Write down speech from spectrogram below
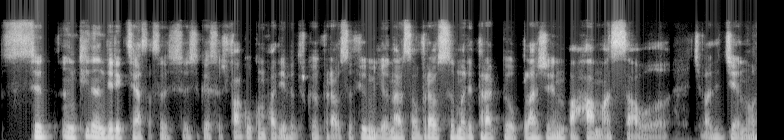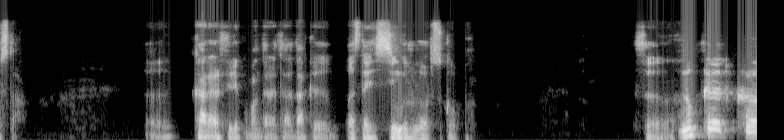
se înclină în direcția asta, să, să, să, să-și fac o companie pentru că vreau să fiu milionar sau vreau să mă retrag pe o plajă în Bahamas sau ceva de genul ăsta. Uh, care ar fi recomandarea ta dacă ăsta e singurul lor scop? Să... Nu cred că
